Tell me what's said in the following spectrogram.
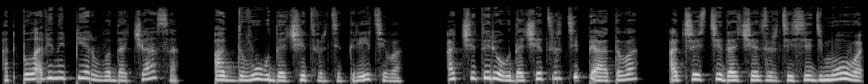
от половины первого до часа, от двух до четверти третьего, от четырех до четверти пятого, от шести до четверти седьмого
